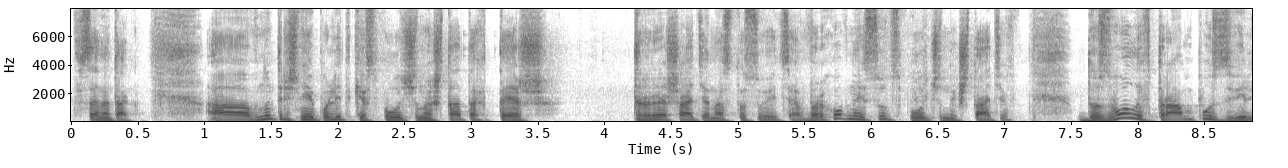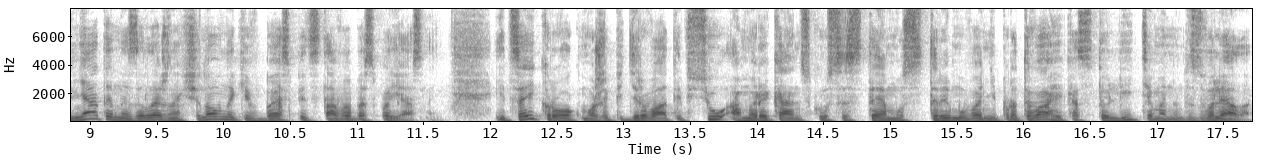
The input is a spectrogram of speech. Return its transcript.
все не так. А внутрішньої політики в Сполучених Штатах теж. Трешатіна стосується. Верховний суд Сполучених Штатів дозволив Трампу звільняти незалежних чиновників без підстави без пояснень. І цей крок може підірвати всю американську систему стримувань і противаг, яка століттями не дозволяла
